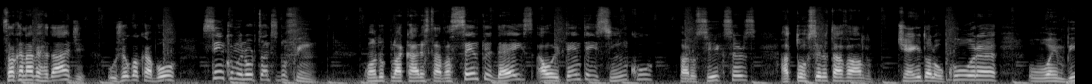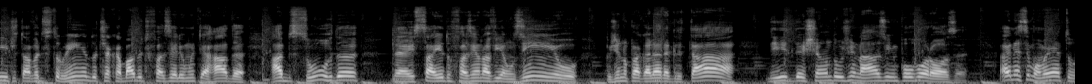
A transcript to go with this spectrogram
Só que na verdade, o jogo acabou 5 minutos antes do fim, quando o placar estava 110 a 85 para os Sixers. A torcida tava, tinha ido à loucura, o Embiid estava destruindo, tinha acabado de fazer ali uma enterrada absurda, né, e saído fazendo aviãozinho, pedindo para a galera gritar e deixando o ginásio em polvorosa. Aí nesse momento,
